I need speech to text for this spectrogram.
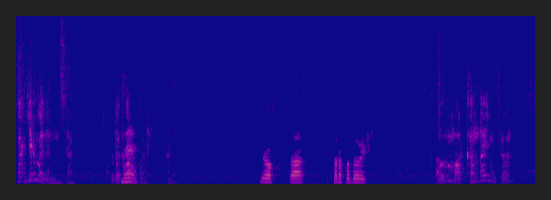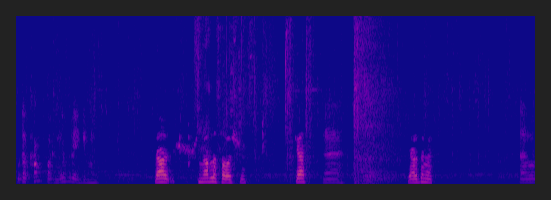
Kampa girmedin mi sen? Burada Ne? kamp var. Yok daha bu tarafa doğru. Oğlum arkandayım şu an. Burada kamp var. Niye buraya girmedin? Ya şunlarla savaşıyor. Gel He, yardım et. tamam.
